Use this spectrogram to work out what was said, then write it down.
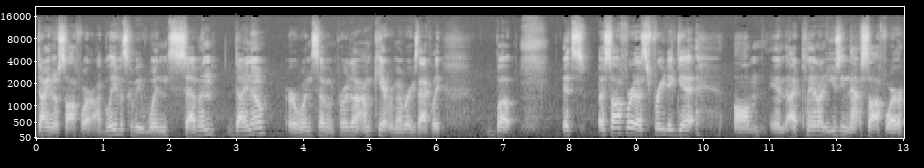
dyno software. I believe it's going to be Win 7 dyno or Win 7 Pro. I can't remember exactly. But it's a software that's free to get um, and I plan on using that software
